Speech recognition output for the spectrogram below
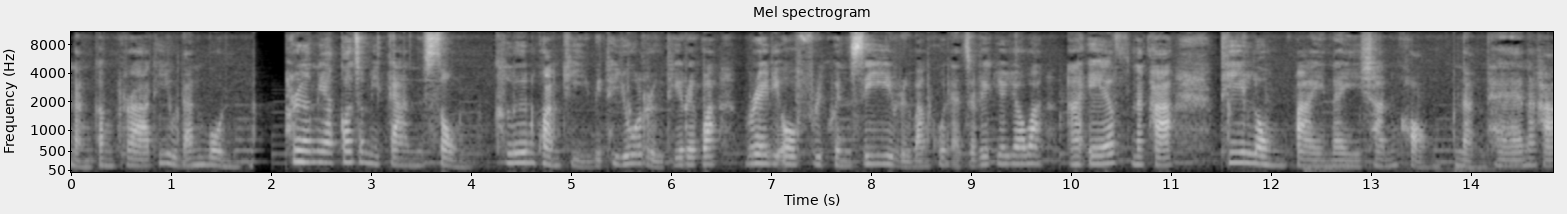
หนังกำพร้าที่อยู่ด้านบน เครื่องเนี้ยก็จะมีการส่งคลื่นความถี่วิทยุหรือที่เรียกว่า radio frequency หรือบางคนอาจจะเรียกย่อๆว่า RF นะคะ ที่ลงไปในชั้นของหนังแท้นะคะ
